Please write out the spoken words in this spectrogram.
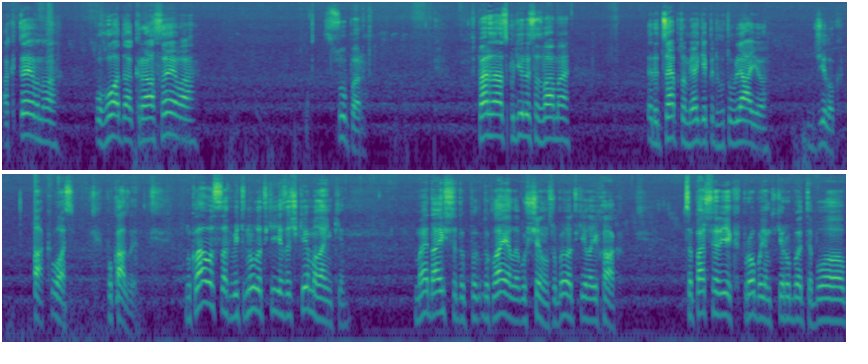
Активно, погода красива. Супер. Тепер зараз поділюся з вами рецептом, як я підготовляю бджілок. Так, ось, показую. В нуклеусах відтягнули такі язички маленькі. Ми далі доклеїли вущину, зробили такий лайфхак. Це перший рік пробуємо такі робити, бо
